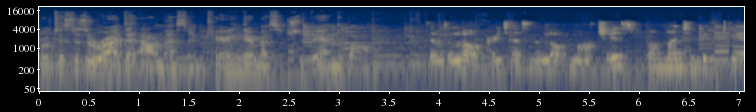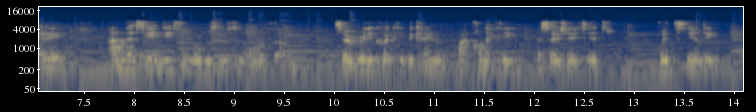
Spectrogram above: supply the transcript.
Protesters arrived at Aldermaston carrying their message to ban the bomb. There was a lot of protests and a lot of marches from 1958, and the CND symbol was used in all of them. So it really quickly became iconically associated with CND.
